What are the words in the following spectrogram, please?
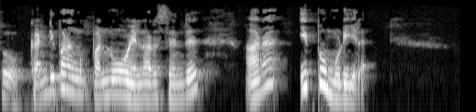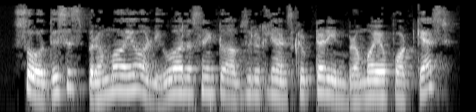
ஸோ கண்டிப்பாக நாங்கள் பண்ணுவோம் எல்லோரும் சேர்ந்து. ஆனால் இப்போ முடியல. So this is Brammayo and you are listening to absolutely unscripted in Brammayo podcast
